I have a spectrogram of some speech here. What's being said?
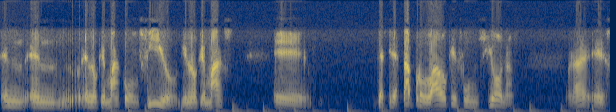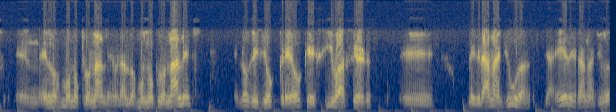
en, en, lo que más confío y en lo que más, eh, ya ya está probado que funciona, es en, en los monoclonales. ¿verdad? Los monoclonales es lo que yo creo que sí va a ser eh, de gran ayuda, ya es de gran ayuda.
